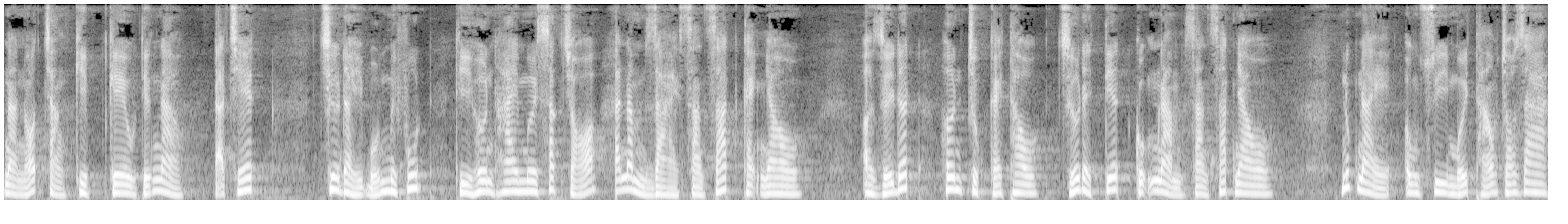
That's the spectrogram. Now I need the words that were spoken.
là nó chẳng kịp kêu tiếng nào, đã chết. Chưa đầy 40 phút thì hơn 20 xác chó đã nằm dài san sát cạnh nhau. Ở dưới đất, hơn chục cái thau chứa đầy tiết cũng nằm san sát nhau. Lúc này, ông Suy mới tháo chó ra,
